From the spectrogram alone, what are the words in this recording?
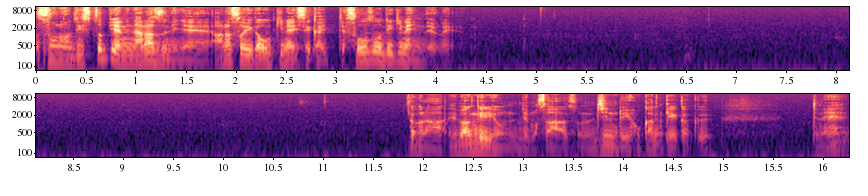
そのディストピアにならずにね争いが起きない世界って想像できないんだよね。だから「エヴァンゲリオン」でもさその人類補完計画ってね、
